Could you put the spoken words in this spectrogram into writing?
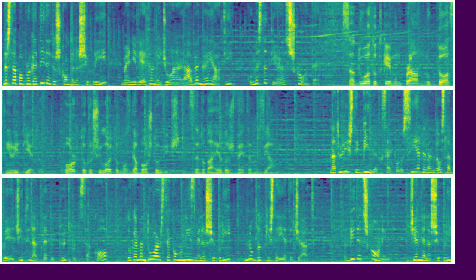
Ndërsa po përgatitej të shkonte në Shqipëri, Merr një letër në gjuhën arabe nga i ati, ku mes të tjeras shkruante. Sa dua të të kem unë pranë, nuk do asnjeri tjetër. Por, të këshilloj të mos gabosh të vish, se do ta hedhësh veten në zjarr. Natyrisht i bindet kësaj porosie dhe vendos ta bëjë Egjiptin atdhe të dytë për disa kohë, duke menduar se komunizmi në Shqipëri nuk do të kishte jetë të gjatë. Vitet shkonin, gjendja në Shqipëri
